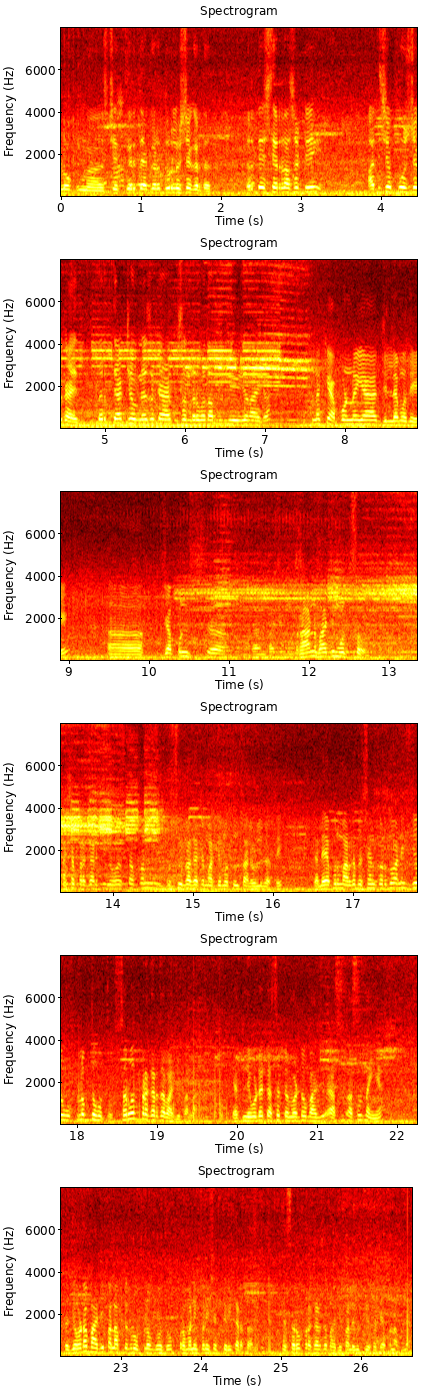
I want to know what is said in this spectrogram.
लोक म, शेतकरी त्याकडे दुर्लक्ष करतात. तर ते शरीरासाठी अतिशय पोषक आहेत. तर त्या ठेवण्याचं काय संदर्भात आपलं नियोजन आहे का? नक्की आपण या जिल्ह्यामध्ये जे आपण रानभाजी महोत्सव अशा प्रकारची व्यवस्था पण कृषी विभागाच्या माध्यमातून चालवली जाते. त्यालाही आपण मार्गदर्शन करतो आणि जे उपलब्ध होतो सर्वच प्रकारचा भाजीपाला. यात निवडक असं टोमॅटो भाजी असं असंच नाही आहे तर जेवढा भाजीपाला आपल्याकडे उपलब्ध होतो प्रामाणिकपणे शेतकरी करतात ते सर्व प्रकारचा भाजीपाला विक्रीसाठी आपण आपल्या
